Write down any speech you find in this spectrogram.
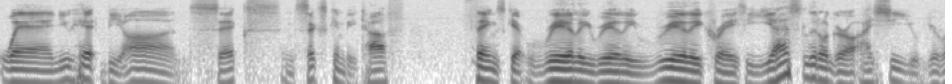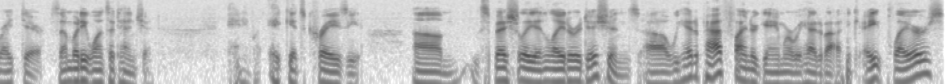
When you hit beyond 6, and 6 can be tough, things get really, really, really crazy. Yes, little girl, I see you. You're right there. Somebody wants attention. Anyway, it gets crazy um, especially in later editions. Uh, we had a Pathfinder game where we had about, I think, eight players.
